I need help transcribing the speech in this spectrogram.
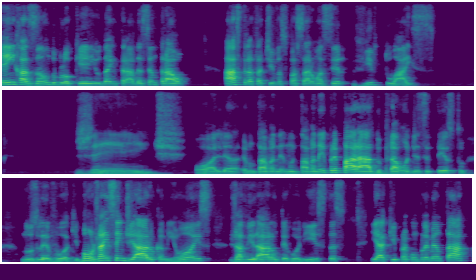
em razão do bloqueio da entrada central. As tratativas passaram a ser virtuais. Gente, olha, eu não estava não tava nem preparado para onde esse texto nos levou aqui. Bom, já incendiaram caminhões, já viraram terroristas, e aqui, para complementar,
